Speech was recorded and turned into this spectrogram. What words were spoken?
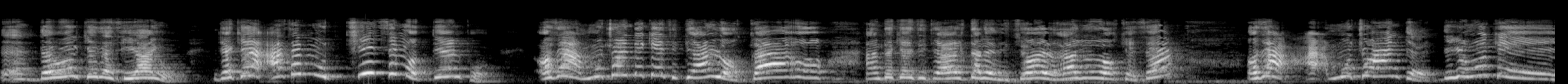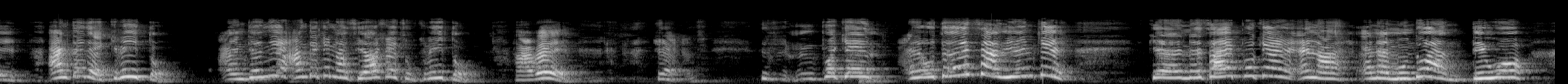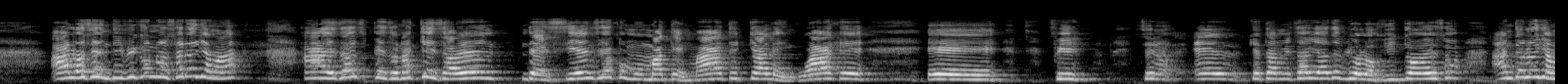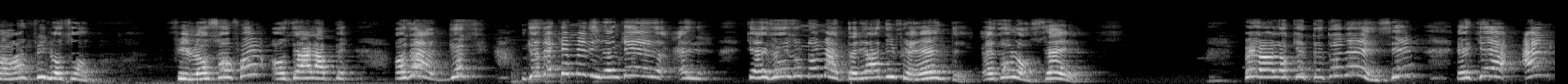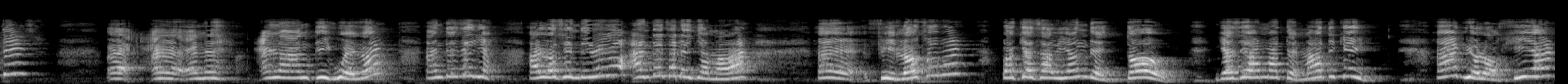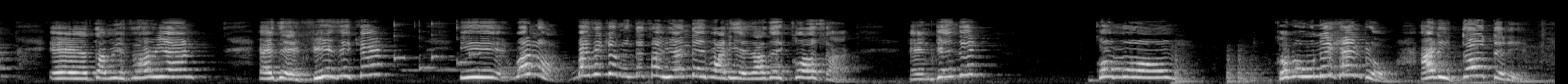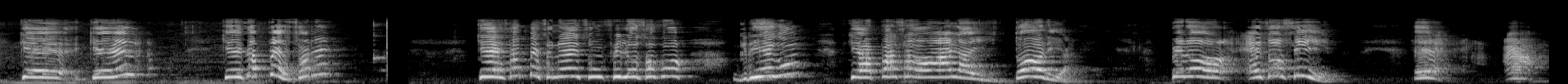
eh, debo que decir algo ya que hace muchísimo tiempo, o sea, mucho antes que existieran los carros, antes que existiera el televisión, el radio, lo que sea, o sea, mucho antes, digamos que antes de Cristo, ¿entiendes? Antes que naciera Jesucristo. A ver, porque ustedes sabían que, que en esa época, en, la, en el mundo antiguo, a los científicos no se les llama a esas personas que saben de ciencia como matemática, lenguaje, eh, que también sabía de biología y todo eso. Antes lo llamaban filósofo. Filósofa, o sea, la, o sea, yo, yo sé que me dirán que, eh, que eso es una materia diferente, eso lo sé. Pero lo que te estoy de decir es que antes, eh, eh, en, la antigüedad, antes de, a los científicos antes se les llamaba eh, filósofos porque sabían de todo, ya sea matemática y ah, biología, también sabían de física y bueno, básicamente sabían de variedad de cosas, ¿entienden? Como como un ejemplo, Aristóteles, que, que él, que esa persona, que esa persona es un filósofo griego que ha pasado a la historia. Pero eso sí, eh,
